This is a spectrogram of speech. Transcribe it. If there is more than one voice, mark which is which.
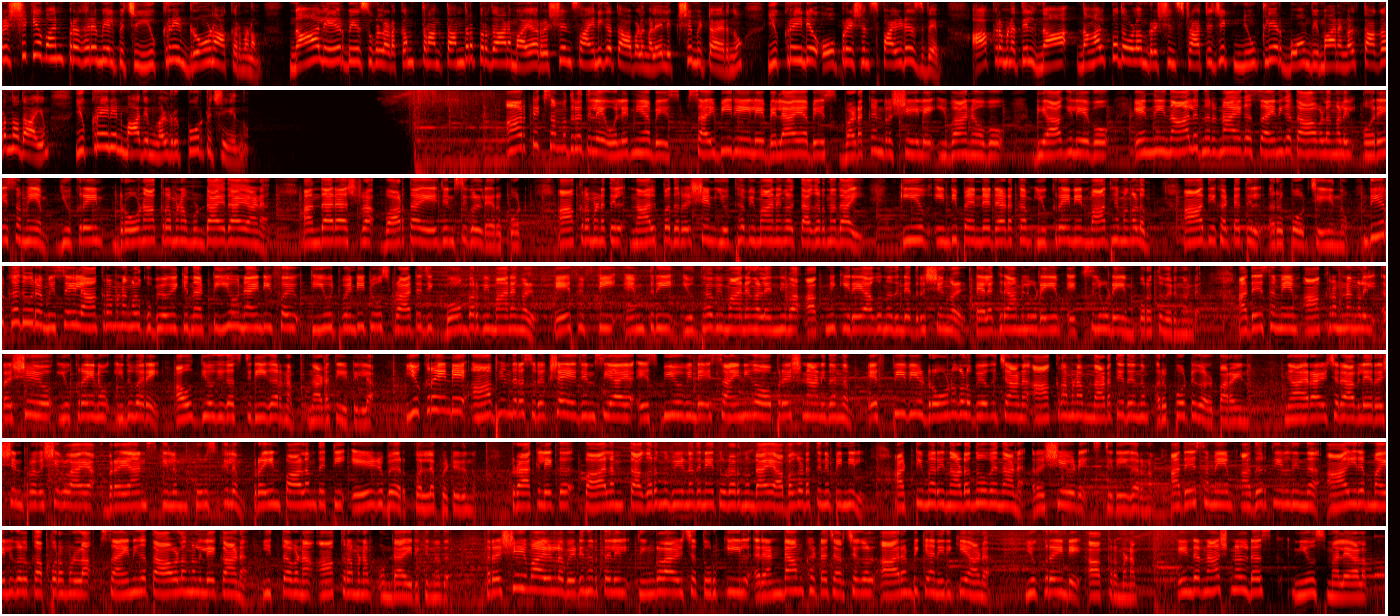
Speaker 1: റഷ്യയ്ക്ക് വൻ പ്രഹരമേൽപ്പിച്ച് Ukraine drone ആക്രമണം. നാല് എയർ ബേസുകളടക്കം തന്ത്രപ്രധാനമായ റഷ്യൻ സൈനിക താവളങ്ങളെ ലക്ഷ്യമിട്ടായിരുന്നു യുക്രൈന്റെ ഓപ്പറേഷൻ സ്പൈഡേഴ്സ് വെബ്. ആക്രമണത്തിൽ നാൽപ്പതോളം റഷ്യൻ സ്ട്രാറ്റജിക് ന്യൂക്ലിയർ ബോംബ് വിമാനങ്ങൾ തകർന്നതായും യുക്രൈനിയൻ മാധ്യമങ്ങൾ റിപ്പോർട്ട് ചെയ്യുന്നു.
Speaker 2: ആർട്ടിക് സമുദ്രത്തിലെ ഒലന്യ ബേസ് സൈബീരിയയിലെ ബെലായ ബേസ് വടക്കൻ റഷ്യയിലെ ഇവാനോവോ ഡിയാഗിലേവോ എന്നീ നാല് നിർണായക സൈനിക താവളങ്ങളിൽ ഒരേ സമയം യുക്രൈൻ ഡ്രോൺ ആക്രമണം ഉണ്ടായതായാണ് അന്താരാഷ്ട്ര വാർത്താ ഏജൻസികളുടെ റിപ്പോർട്ട്. ആക്രമണത്തിൽ നാൽപ്പത് റഷ്യൻ യുദ്ധവിമാനങ്ങൾ തകർന്നതായി കീവ് ഇൻഡിപെൻഡന്റ് അടക്കം യുക്രൈനിയൻ മാധ്യമങ്ങളും ആദ്യഘട്ടത്തിൽ റിപ്പോർട്ട് ചെയ്യുന്നു. ദീർഘദൂര മിസൈൽ ആക്രമണങ്ങൾക്ക് ഉപയോഗിക്കുന്ന T U ninety five T U twenty two strategic bomber വിമാനങ്ങൾ എ ഫിഫ്റ്റി എം ത്രീ യുദ്ധവിമാനങ്ങൾ എന്നിവ അഗ്നിക്കിരയാകുന്നതിന്റെ ദൃശ്യങ്ങൾ ടെലഗ്രാമിലൂടെയും എക്സിലൂടെയും പുറത്തുവരുന്നുണ്ട് അതേസമയം ആക്രമണങ്ങളിൽ റഷ്യയോ യുക്രൈനോ ഇതുവരെ ഔദ്യോഗിക സ്ഥിരീകരണം നടത്തിയിട്ടില്ല. യുക്രൈന്റെ ആഭ്യന്തര സുരക്ഷാ ഏജൻസിയായ എസ് ബി യുവിന്റെ സൈനിക ഓപ്പറേഷനാണിതെന്നും എഫ് പി വി ഡ്രോണുകൾ ഉപയോഗിച്ചാണ് ആക്രമണം നടത്തിയതെന്നും റിപ്പോർട്ടുകൾ പറയുന്നു ഞായറാഴ്ച രാവിലെ റഷ്യൻ പ്രവിശ്യകളായ ബ്രയാൻസ്കിലും കുർസ്കിലും ട്രെയിൻ പാളം തെറ്റി ഏഴുപേർ കൊല്ലപ്പെട്ടിരുന്നു. ട്രാക്കിലേക്ക് പാലം തകർന്നു വീണതിനെ തുടർന്നുണ്ടായ അപകടത്തിന് പിന്നിൽ അട്ടിമറി നടന്നുവെന്നാണ് റഷ്യയുടെ സ്ഥിരീകരണം. അതേസമയം അതിർത്തിയിൽ നിന്ന് ആയിരം മൈലുകൾക്കപ്പുറമുള്ള സൈനിക താവളങ്ങളിലേക്കാണ് ഇത്തവണ ആക്രമണം ഉണ്ടായിരിക്കുന്നത്. റഷ്യയുമായുള്ള വെടിനിർത്തലിൽ തിങ്കളാഴ്ച തുർക്കിയിൽ രണ്ടാം ഘട്ട ചർച്ചകൾ ആരംഭിക്കാനിരിക്കെയാണ് യുക്രൈന്റെ ആക്രമണം. International desk news Malayalam.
